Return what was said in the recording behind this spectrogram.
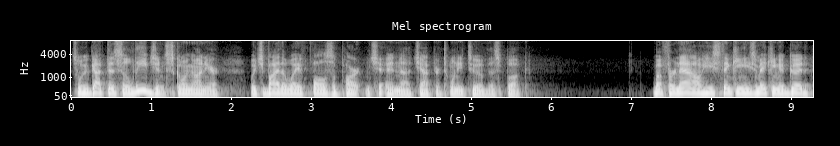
So we've got this allegiance going on here, which, by the way, falls apart in, ch- in uh, chapter 22 of this book. But for now, he's thinking he's making a good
